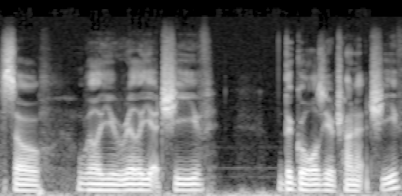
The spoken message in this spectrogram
So, will you really achieve the goals you're trying to achieve?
